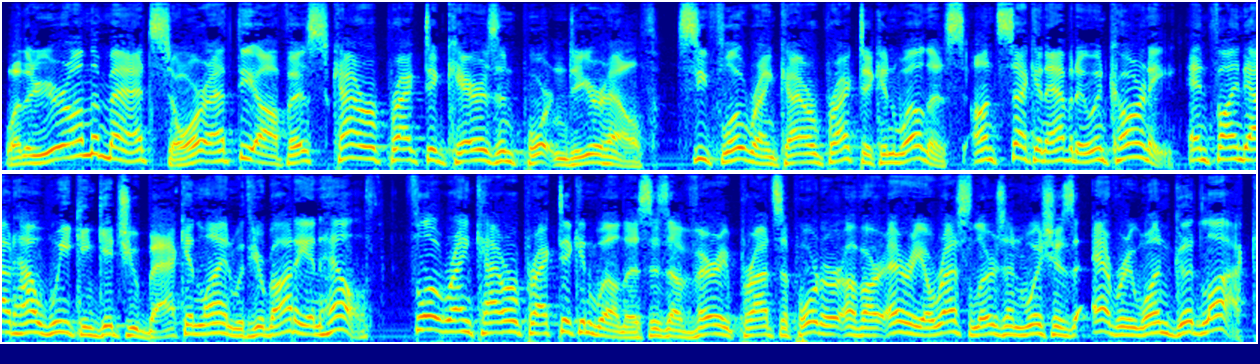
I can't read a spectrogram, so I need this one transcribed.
Whether you're on the mats or at the office, chiropractic care is important to your health. See FlowRank Chiropractic and Wellness on 2nd Avenue in Kearney and find out how we can get you back in line with your body and health. FlowRank Chiropractic and Wellness is a very proud supporter of our area wrestlers and wishes everyone good luck.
